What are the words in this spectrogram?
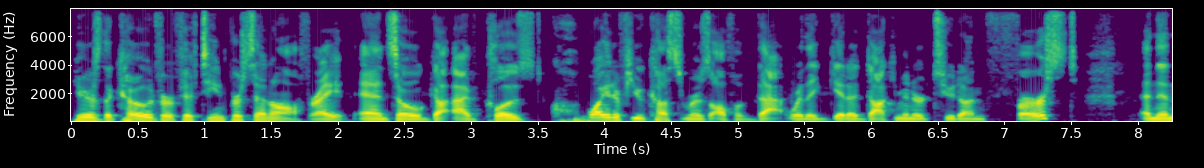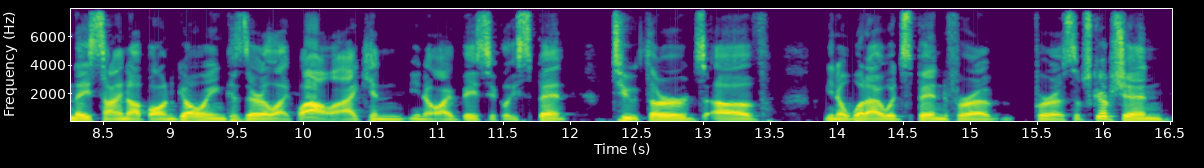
here's the code for 15% off, right? And so got, I've closed quite a few customers off of that where they get a document or two done first and then they sign up ongoing because they're like, wow, I can, you know, I basically spent two thirds of, you know, what I would spend for a for a subscription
